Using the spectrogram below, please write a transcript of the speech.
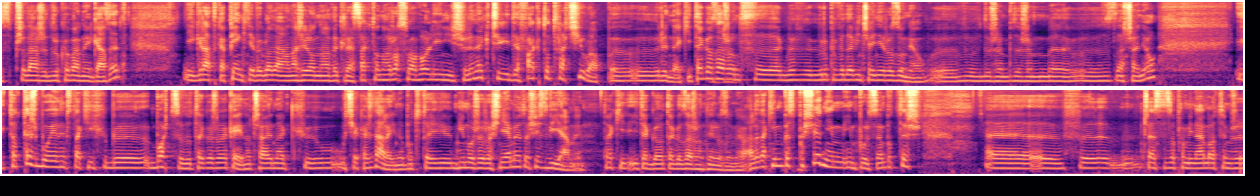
sprzedaży drukowanych gazet i gratka pięknie wyglądała na zielono na wykresach, to ona rosła wolniej niż rynek, czyli de facto traciła e, rynek i tego zarząd e, jakby grupy wydawniczej nie rozumiał e, w dużym, w dużym znaczeniu. I to też było jednym z takich bodźców do tego, że okej, okay, no trzeba jednak uciekać dalej, no bo tutaj mimo, że rośniemy, to się zwijamy, tak? I, i tego, tego zarząd nie rozumiał. Ale takim bezpośrednim impulsem, bo też e, w, często zapominamy o tym, że,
